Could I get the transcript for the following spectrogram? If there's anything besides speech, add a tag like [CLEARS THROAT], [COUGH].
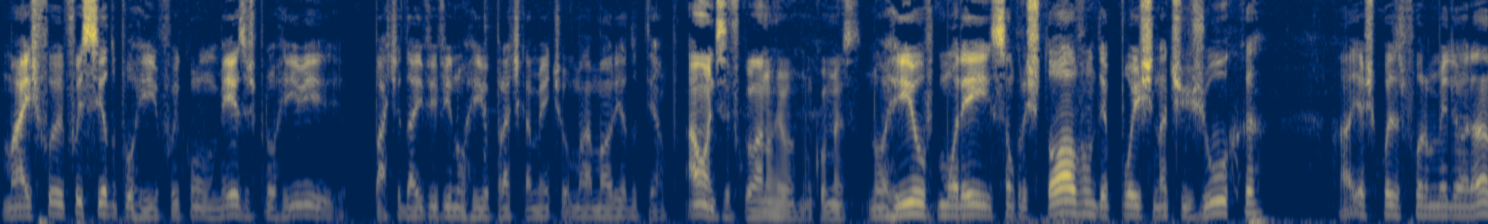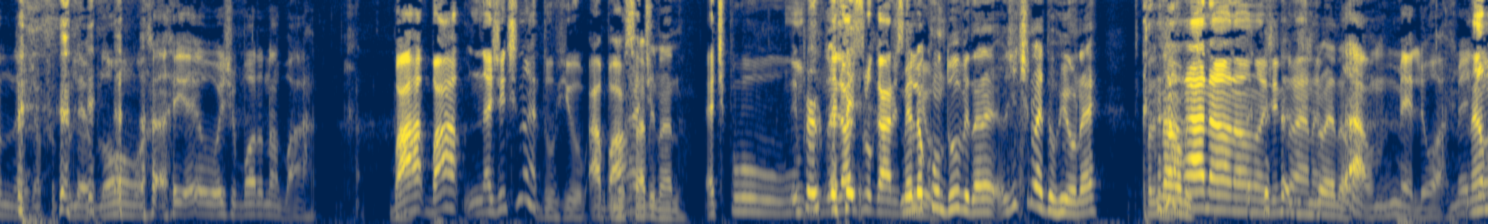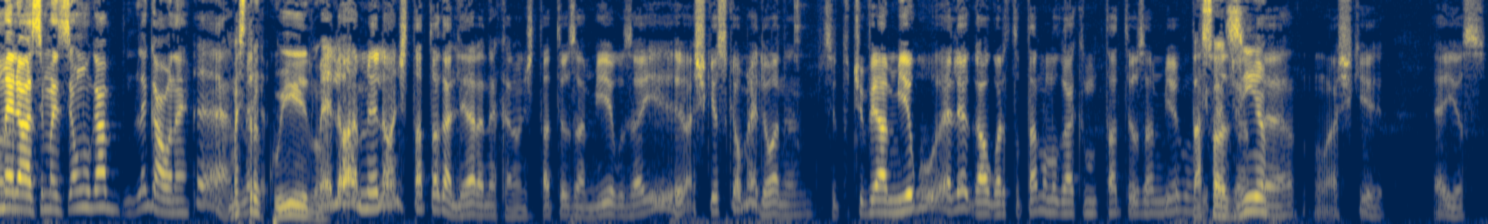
Mas fui, fui cedo pro Rio. Fui com meses pro Rio e partir daí vivi no Rio praticamente a maioria do tempo. Aonde você ficou lá no Rio, no começo? No Rio, morei em São Cristóvão, depois na Tijuca. Aí as coisas foram melhorando, né? Já fui pro [LAUGHS] Leblon. aí eu hoje moro na Barra. Barra, Barra, a gente não é do Rio. A Barra não é, sabe tipo, nada. é tipo um dos melhores [LAUGHS] lugares Melhor do com Rio. dúvida, né? A gente não é do Rio, né? Falei, não, [LAUGHS] ah, não, não, não, a gente não [LAUGHS] é, né? não é, não. Ah, melhor, melhor. Não, melhor assim, mas é um lugar legal, né? É, Mais me- tranquilo. Melhor, melhor onde tá tua galera, né, cara? Onde tá teus amigos. Aí eu acho que isso que é o melhor, né? Se tu tiver amigo, é legal. Agora, tu tá num lugar que não tá teus amigos. Tá sozinho? adianta? É, não acho que é isso.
